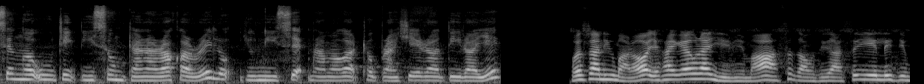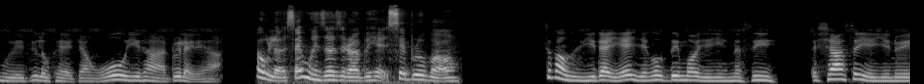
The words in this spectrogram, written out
35ဦးထိတီဆုံးဒါနာရခရဲလို့ UNICEF မြန်မာကထုတ်ပြန်ရှယ်ရာတီရာရဲ့ Western News မှာတော့ရခိုင်ကမ်းရိုးတန်းရေပြင်မှာစစ်ကောင်စီကစစ်ရေးလေ့ကျင့်မှုတွေပြုလုပ်ခဲ့တဲ့အကြောင်းကိုရေးထားတာတွေ့လိုက်တယ်ဟာဟုတ်လားစိတ်ဝင်စားစရာပဲဟဲ့စစ်ပရိုပါအောင်စစ်ကောင်စီရေတပ်ရဲ့ရင်ကုန်သိမ်းမောရေရင်နှစ်စီးတခြားစစ်ရေရင်တွေ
